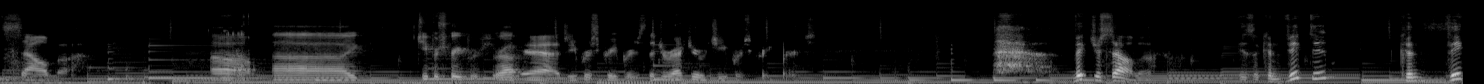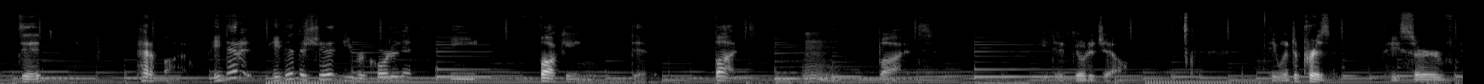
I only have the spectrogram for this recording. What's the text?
Salva. Um Uh, Jeepers Creepers, right? yeah, Jeepers Creepers, the director of Jeepers Creepers. Victor Salva is a convicted, convicted pedophile. He did it. He did the shit. He recorded it. He fucking did it. But, Mm. but, he did go to jail. He went to prison. He served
